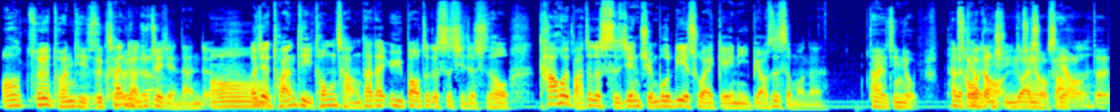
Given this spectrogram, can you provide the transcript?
哦，所以团体是参团是最简单的哦，而且团体通常他在预报这个事情的时候，他会把这个时间全部列出来给你，表示什么呢？他已经有他的票已经都在手上了，对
